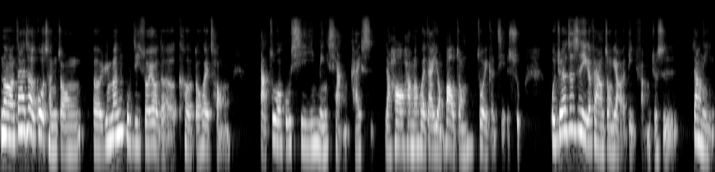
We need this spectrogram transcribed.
那在这个过程中，呃，云门舞集所有的课都会从打坐、呼吸、冥想开始，然后他们会在拥抱中做一个结束。我觉得这是一个非常重要的地方，就是让你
